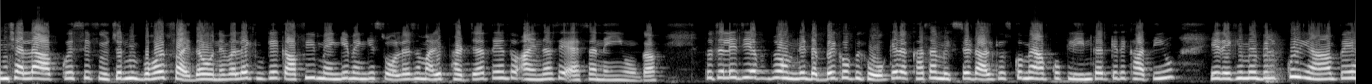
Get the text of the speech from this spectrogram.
इनशाला आपको इससे फ्यूचर में बहुत फ़ायदा होने वाला है, क्योंकि काफ़ी महँगे महँगे स्टॉलर हमारे फट जाते हैं तो आइंदा से ऐसा नहीं होगा। तो चले जी, अब जो हमने डब्बे को भिगो के रखा था मिक्सर डाल के उसको मैं आपको क्लीन करके दिखाती हूँ। ये देखिए, मैं बिल्कुल यहाँ पे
